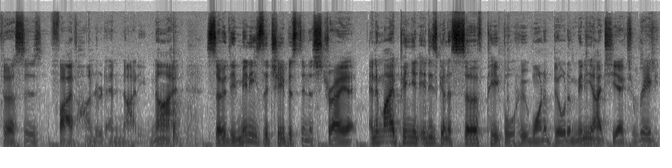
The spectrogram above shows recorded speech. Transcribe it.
versus 599. So the Mini is the cheapest in Australia, and in my opinion, it is gonna serve people who wanna build a Mini ITX rig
